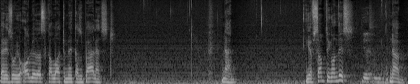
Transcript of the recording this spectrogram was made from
That is why you always ask Allah to make us balanced. Naam. You have something on this? Yes. Naam.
